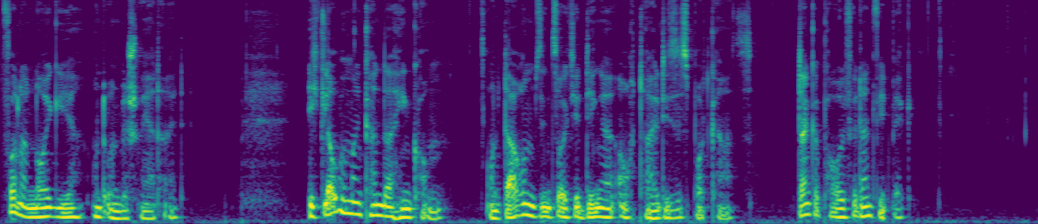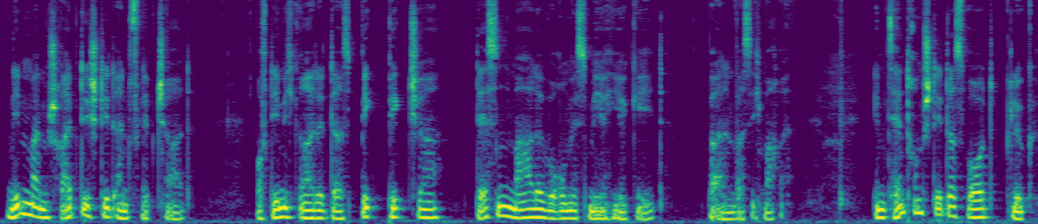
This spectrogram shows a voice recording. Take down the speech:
voller Neugier und Unbeschwertheit. Ich glaube, man kann da hinkommen. Und darum sind solche Dinge auch Teil dieses Podcasts. Danke, Paul, für dein Feedback. Neben meinem Schreibtisch steht ein Flipchart, auf dem ich gerade das Big Picture dessen male, worum es mir hier geht, bei allem, was ich mache. Im Zentrum steht das Wort Glück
